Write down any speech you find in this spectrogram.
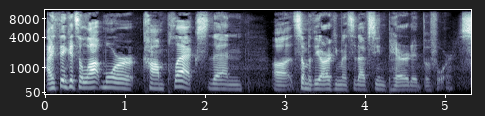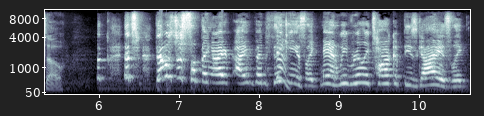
I think it's a lot more complex than uh, some of the arguments that I've seen parroted before. So that's that was just something I I've been thinking. Yeah. Is like, man, we really talk up these guys. Like,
